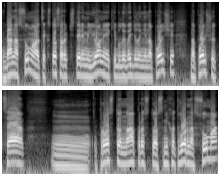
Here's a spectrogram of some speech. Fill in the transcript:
Дана сума, оцих 144 мільйони, які були виділені на Польщі, на Польщу, це просто-напросто сміхотворна сума,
